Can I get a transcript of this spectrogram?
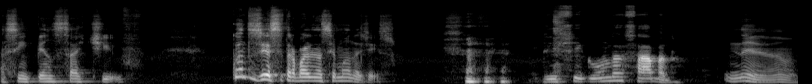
assim pensativo. Quantos dias você trabalha na semana, Jason? De segunda a sábado. Não.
